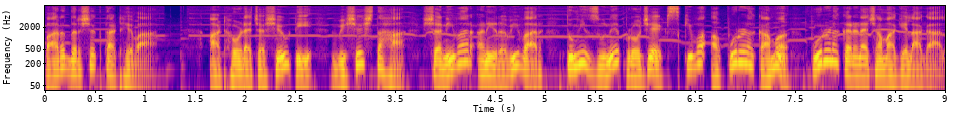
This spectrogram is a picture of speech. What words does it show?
पारदर्शकता ठेवा. आठवड्याच्या शेवटी विशेषत शनिवार आणि रविवार तुम्ही जुने प्रोजेक्ट्स किंवा अपूर्ण कामं पूर्ण करण्याच्या मागे लागाल.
